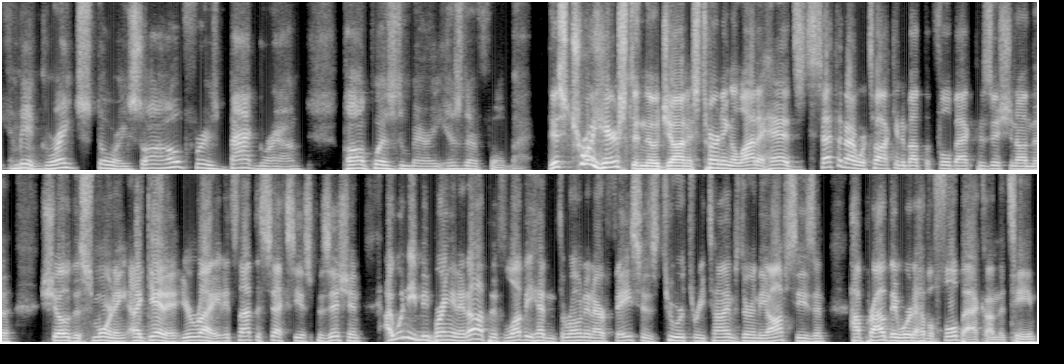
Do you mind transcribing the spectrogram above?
It'd be a mm-hmm. great story. So I hope for his background, Paul Quessenberry is their fullback. This Troy Hairston, though, John, is turning a lot of heads. Seth and I were talking about the fullback position on the show this morning. And I get it. You're right. It's not the sexiest position. I wouldn't even be bringing it up if Lovie hadn't thrown in our faces two or three times during the offseason how proud they were to have a fullback on the team.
